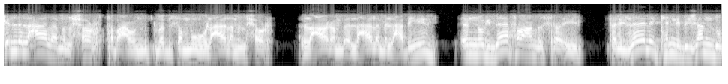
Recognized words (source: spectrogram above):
كل العالم الحر تبعهم مثل ما بسموه العالم الحر. العالم العالم العبيد إنه يدافعوا عن إسرائيل. فلذلك هن بجندوا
